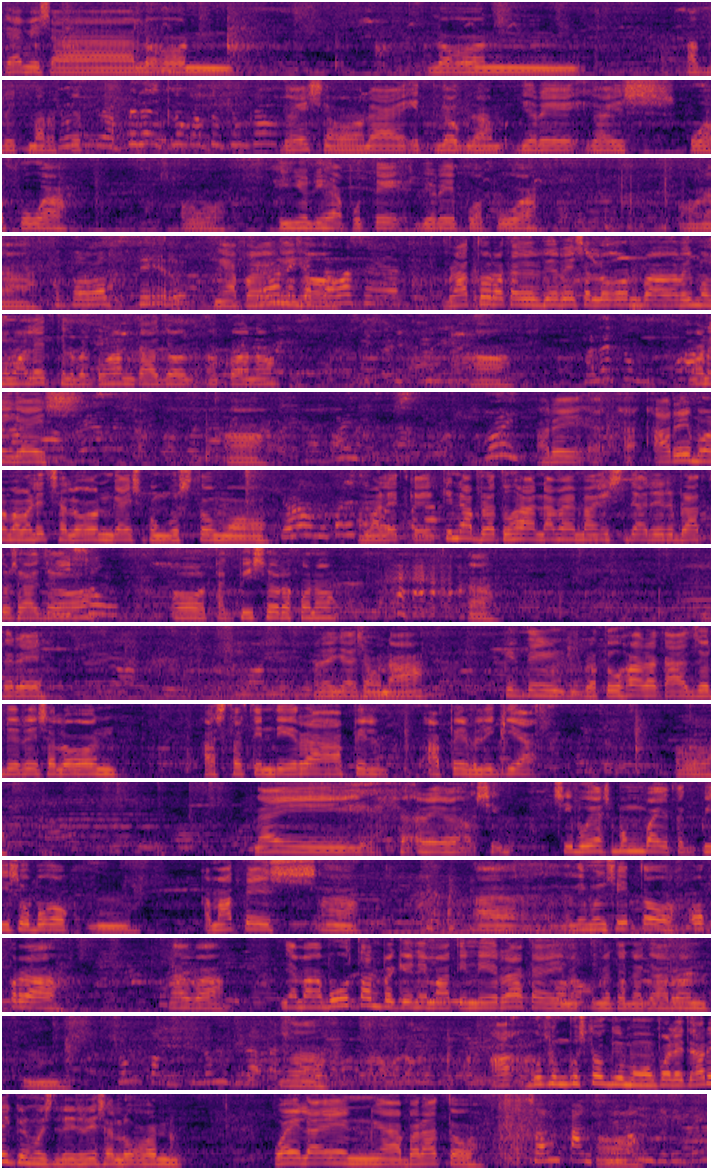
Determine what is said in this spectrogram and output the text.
Kami sa Loon Loon Public Market. Guys, oh, na itlog na dire guys puwa-puwa. Oh, inyo diha puti, dire puwa-puwa. Oh na. Katawa sir. Niya pa guys. Oh. Brato ra kayo dire sa Loon para rin mo mamalit kinabratuhan ka jol ako ano. Ah, mo ni guys. Ah, Ay. Hoy. are are mo mamalit sa Loon guys kung gusto mo. Mamalit kay kinabratuhan na may mga isda dire brato sa jo. Piso. Oh, tag piso ra ko no. Ah. Dire. Ano guys, una. Kiting bratuha ra kajo dire sa loon. Hasta tindira apil apil baligya. Oh. Nay ano, si, sibuyas bombay tag piso buok. Mm. Kamatis, ah, ah, limonsito, okra. Na ba? Nya mga butan pag yung mga tindira kay mat matinagaron. Mm. Ah. Ah, gustong gusto gyud mo palit ari gyud mo diri sa loon. Way lain nga barato. Sumpang kilong diri ba?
